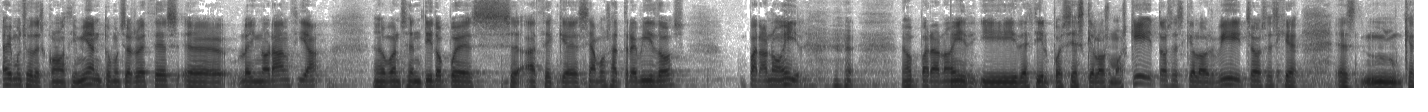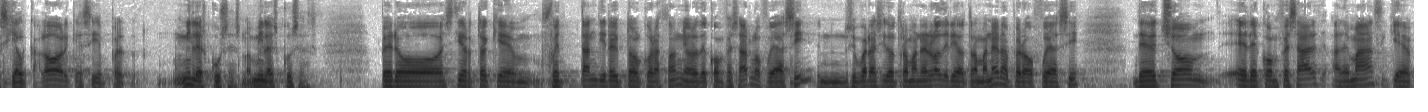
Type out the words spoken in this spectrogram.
hay mucho desconocimiento, muchas veces eh, la ignorancia, en el buen sentido, pues hace que seamos atrevidos para no ir. ¿no? para no ir y decir, pues es que los mosquitos, es que los bichos, es que, es, mm, que si el calor, que si, pues, mil excusas, ¿no? Mil excusas pero es cierto que fue tan directo al corazón, y lo de confesarlo, fue así. Si fuera sido de otra manera, lo diría de otra manera, pero fue así. De hecho, he de confesar, además, que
